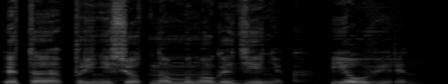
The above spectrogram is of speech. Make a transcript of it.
Это принесет нам много денег, я уверен.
